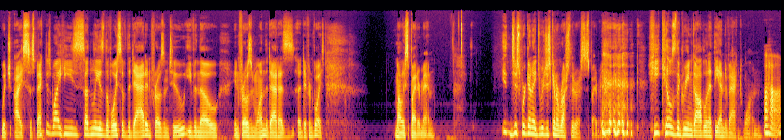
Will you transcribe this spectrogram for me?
which I suspect is why he's suddenly is the voice of the dad in Frozen 2, even though in Frozen 1 the dad has a different voice. Molly Spider-Man. Just we're gonna we're just gonna rush through the rest of Spider-Man. he kills the Green Goblin at the end of Act One. Uh huh.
